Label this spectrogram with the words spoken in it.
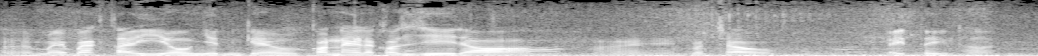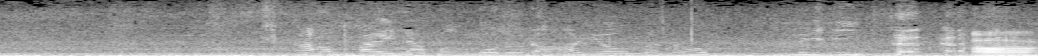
À, mấy bác tây vô nhìn kêu con này là con gì đó? À, con trâu lấy tiền thôi. Có ông tây nào bận bộ đồ đỏ vô là nó hút cái gì à,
